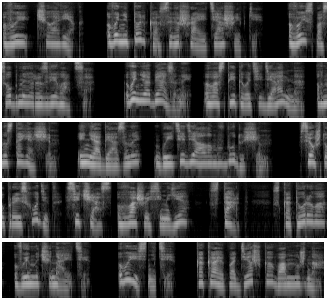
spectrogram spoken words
Вы человек. Вы не только совершаете ошибки, вы способны развиваться. Вы не обязаны воспитывать идеально в настоящем и не обязаны быть идеалом в будущем. Все, что происходит сейчас в вашей семье — старт, с которого вы начинаете. Выясните, какая поддержка вам нужна.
